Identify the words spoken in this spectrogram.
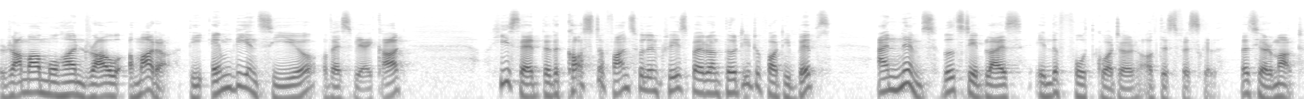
Rama Mohan Rao Amara, the MD and CEO of SBI Card. He said that the cost of funds will increase by around 30 to 40 bips and NIMS will stabilize in the fourth quarter of this fiscal. Let's hear him out.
